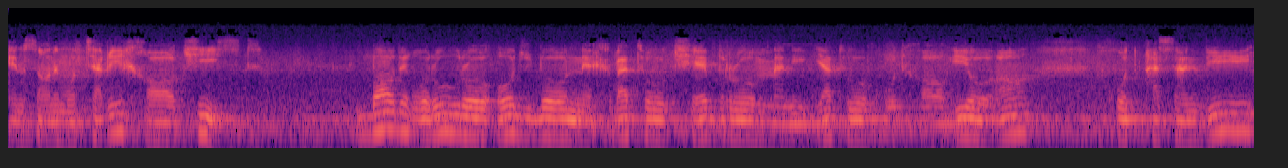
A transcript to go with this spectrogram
انسان متقی خاکی است. باد غرور و عجب و نخوت و کبر و منیت و خودخواهی و ها خودپسندی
